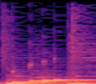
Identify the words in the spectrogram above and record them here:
Thank you.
